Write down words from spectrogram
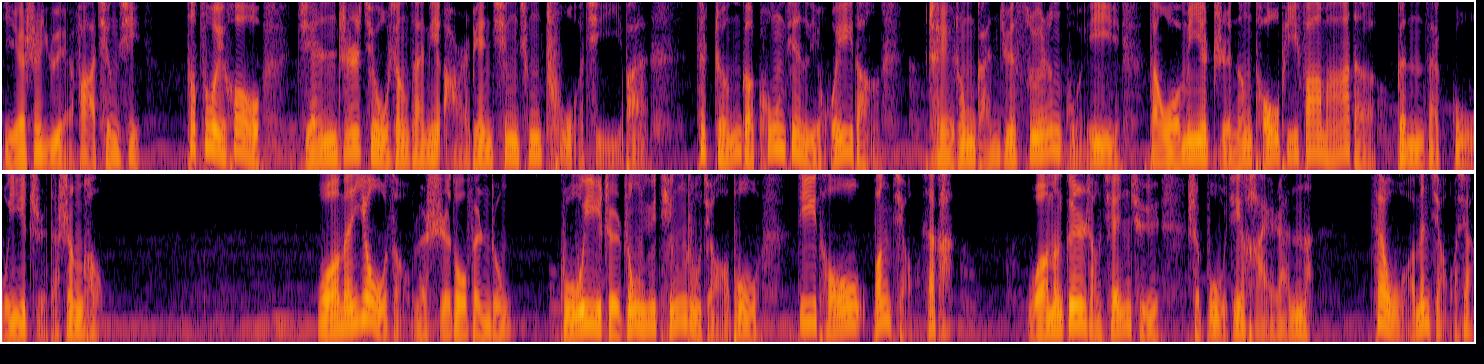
也是越发清晰。到最后，简直就像在你耳边轻轻啜泣一般，在整个空间里回荡。这种感觉虽然诡异，但我们也只能头皮发麻的跟在古一指的身后。我们又走了十多分钟，古一指终于停住脚步，低头往脚下看。我们跟上前去，是不禁骇然呢，在我们脚下。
